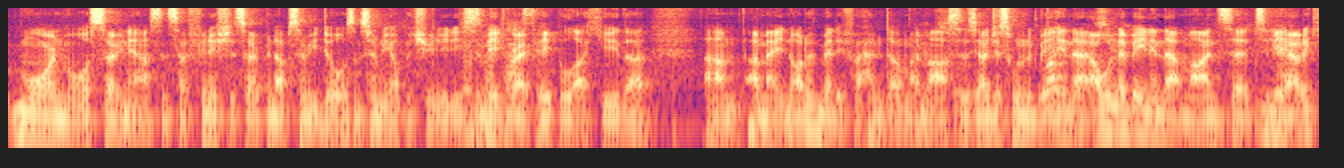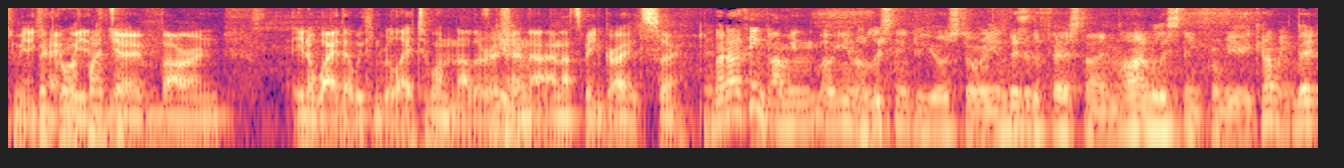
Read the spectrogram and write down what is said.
more and more so now since I finished. It's opened up so many doors and so many opportunities That's to meet fantastic. great people like you that um, I may not have met if I hadn't done my masters. I just wouldn't have been in that. I wouldn't yeah. have been in that mindset to be able to communicate with you know. Varun in a way that we can relate to one another, Yeah. and, that, and that's been great. So But I think, I mean, you know, listening to your story, and this is the first time I'm listening from you coming, but,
